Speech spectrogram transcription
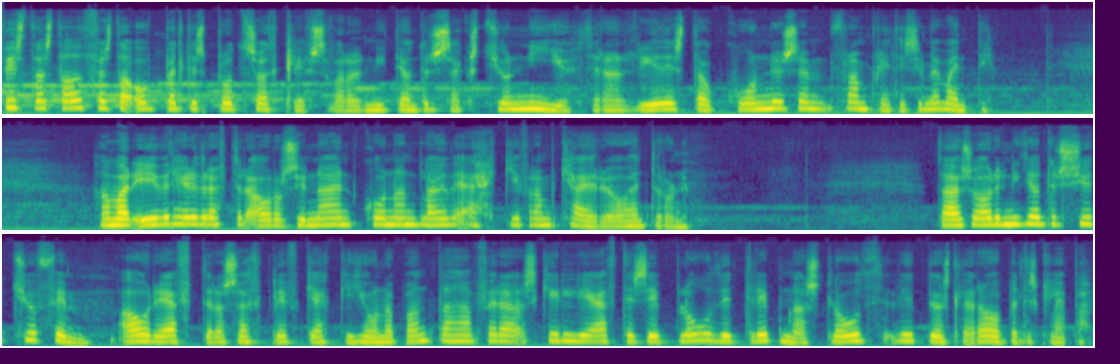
Fyrsta staðfesta ofbeldisbrót Sutcliffes var árið 1969 þegar hann ríðist á konu sem framfleytti sér með vændi. Hann var yfirheyrður eftir árásina en konan lagði ekki fram kæru á hendur honum. Það er svo árið 1975, ári eftir að Sutcliffe gekk í hjónaband að hann fyrir að skilja eftir sig blóði drifna slóð við björsleira ofbeldiskleipa.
